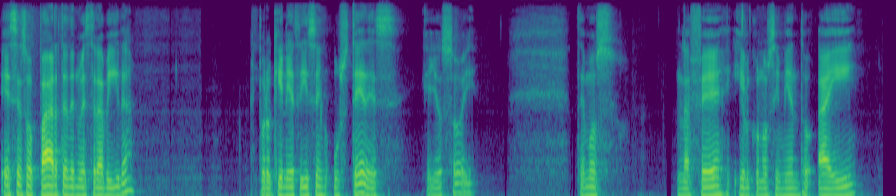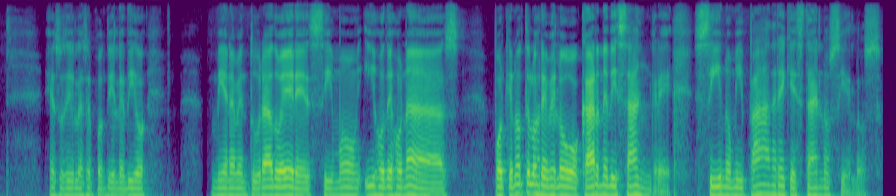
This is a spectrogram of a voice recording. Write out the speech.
¿Es eso parte de nuestra vida? Pero quienes dicen ustedes que yo soy. Tenemos la fe y el conocimiento ahí. Jesús le respondió y le dijo, Bienaventurado eres, Simón, hijo de Jonás, porque no te lo reveló carne de sangre, sino mi Padre que está en los cielos.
